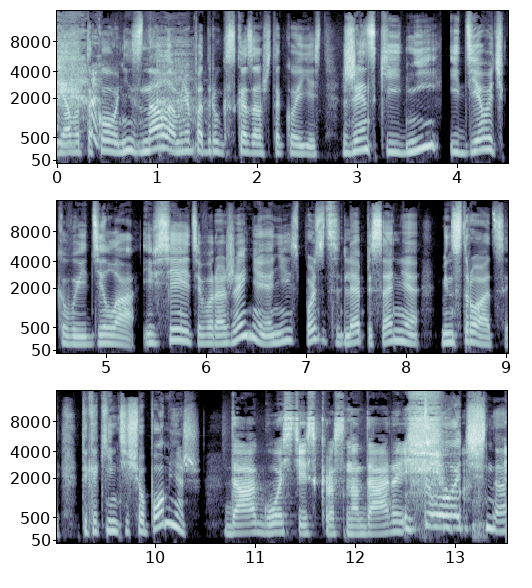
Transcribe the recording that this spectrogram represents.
Я вот такого не знала, а мне подруга сказала, что такое есть. Женские дни и девочковые дела. И все эти выражения, они используются для описания менструации. Ты какие-нибудь еще помнишь? Да, гости из Краснодара. Точно.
